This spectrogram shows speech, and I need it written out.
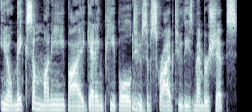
you know make some money by getting people to mm. subscribe to these memberships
